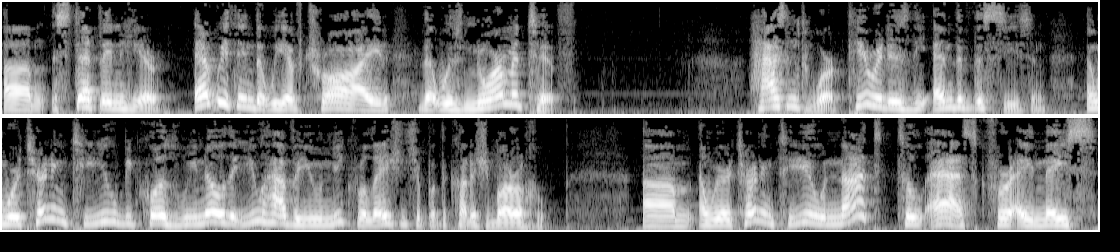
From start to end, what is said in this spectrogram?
um, step in here. Everything that we have tried that was normative hasn't worked. Here it is, the end of the season, and we're turning to you because we know that you have a unique relationship with the Kadosh Baruch Hu. Um, and we are turning to you not to ask for a nace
